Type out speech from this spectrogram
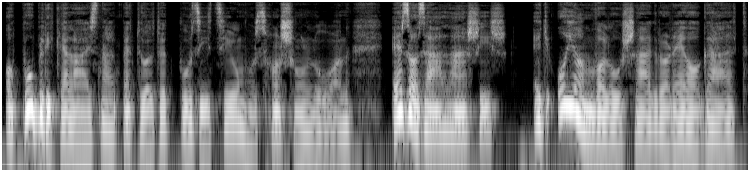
A publicalize betöltött pozíciómhoz hasonlóan ez az állás is egy olyan valóságra reagált,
